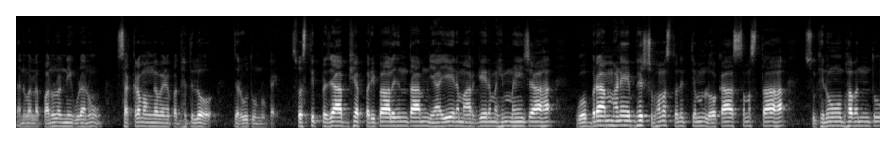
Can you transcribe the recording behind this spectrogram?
దానివల్ల పనులన్నీ కూడాను సక్రమంగమైన పద్ధతిలో జరుగుతుంటాయి స్వస్తి ప్రజాభ్య పరిపాలయంతాం న్యాయేన మార్గేణ మహిమహిషా गोब्राह्मणेभ्य शुभमस्तु निम लोका समस्ता सुखिनो भवन्तु।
